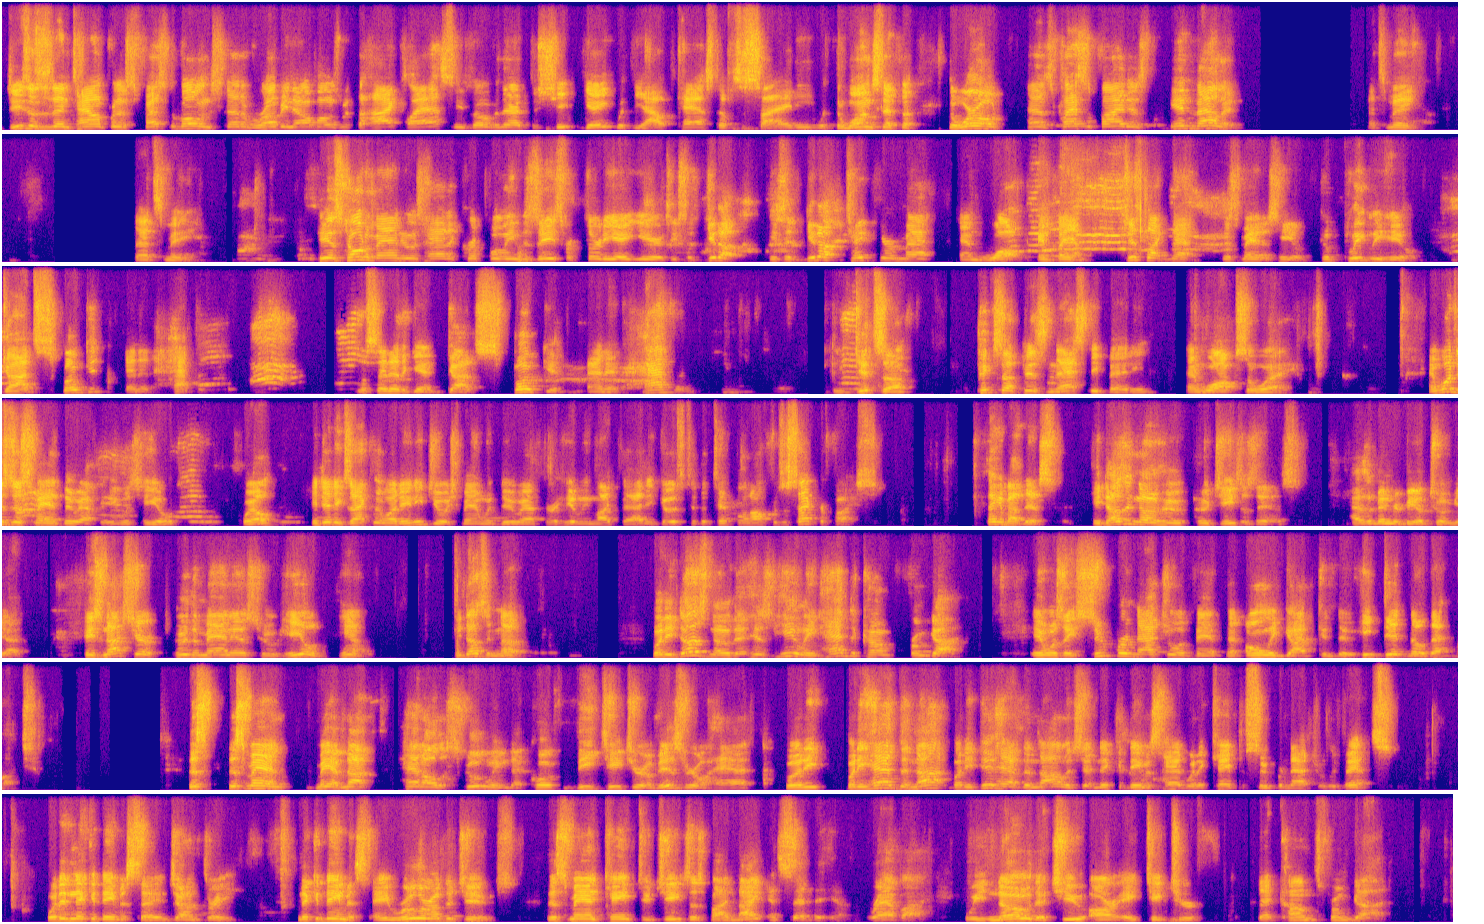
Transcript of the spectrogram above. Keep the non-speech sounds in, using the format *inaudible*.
Jesus is in town for this festival. Instead of rubbing elbows with the high class, he's over there at the sheep gate with the outcast of society, with the ones that the, the world has classified as invalid. That's me. That's me. He has told a man who has had a crippling disease for 38 years, he says, Get up. He said, Get up, take your mat, and walk. And bam, just like that, this man is healed, completely healed. God spoke it and it happened. Let's say that again. God spoke it and it happened. He gets up, picks up his nasty bedding, and walks away. And what does this man do after he was healed? Well, he did exactly what any Jewish man would do after a healing like that. He goes to the temple and offers a sacrifice. Think about this. He doesn't know who, who Jesus is, hasn't been revealed to him yet. He's not sure who the man is who healed him. He doesn't know. But he does know that his healing had to come from God. It was a supernatural event that only God can do. He did know that much. This, this man may have not had all the schooling that quote the teacher of Israel had, but he but he had the not but he did have the knowledge that Nicodemus had when it came to supernatural events. What did Nicodemus say in John 3? Nicodemus, a ruler of the Jews, this man came to Jesus by night and said to him, Rabbi, we know that you are a teacher that comes from God.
